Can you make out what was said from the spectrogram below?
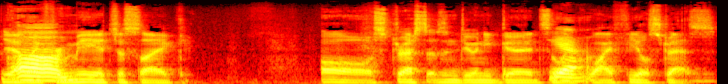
Yeah, like Um, for me, it's just like, oh, stress doesn't do any good. So Yeah. Mm. like, why feel stress?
